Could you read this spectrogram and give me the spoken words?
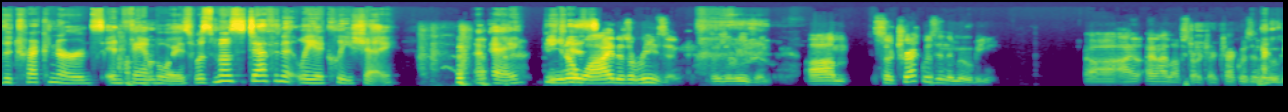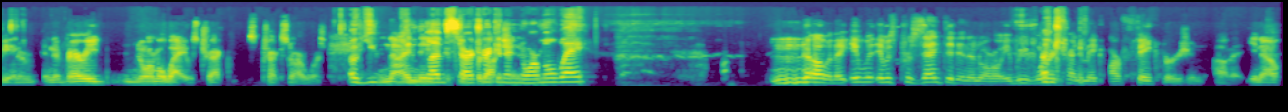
the Trek nerds and fanboys was most definitely a cliche. Okay. you know why? There's a reason. There's a reason. Um, so Trek was in the movie. Uh, I, and I love Star Trek. Trek was in the movie in a in a very normal way. It was Trek Trek Star Wars. Oh, you, nine you love Star Trek in a normal way? No, they, it was it was presented in a normal. We weren't Okay. trying to make our fake version of it. You know,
